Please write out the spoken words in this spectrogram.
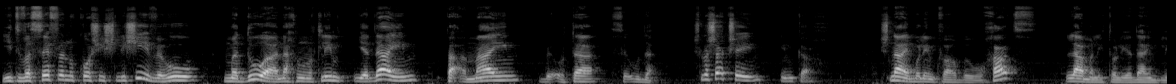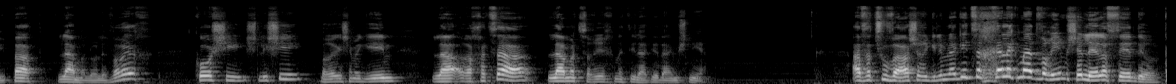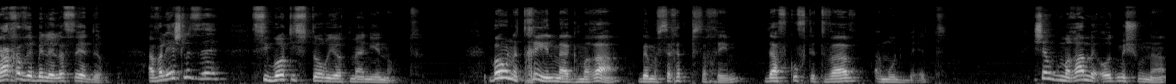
יתווסף לנו קושי שלישי, והוא מדוע אנחנו נוטלים ידיים פעמיים באותה סעודה. שלושה קשיים, אם כך. שניים עולים כבר ברוחץ, למה ליטול ידיים בלי פת, למה לא לברך. קושי שלישי, ברגע שמגיעים לרחצה, למה צריך נטילת ידיים שנייה. אז התשובה שרגילים להגיד זה חלק מהדברים של ליל הסדר, ככה זה בליל הסדר. אבל יש לזה סיבות היסטוריות מעניינות. בואו נתחיל מהגמרא במסכת פסחים, דף קט"ו עמוד ב'. יש שם גמרא מאוד משונה,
